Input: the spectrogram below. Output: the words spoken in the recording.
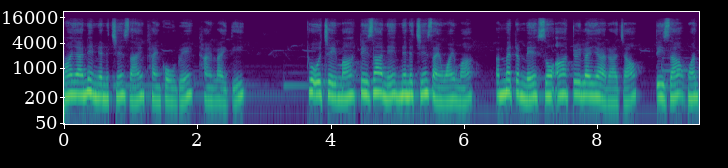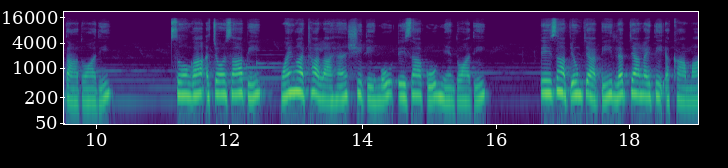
မာယာနှင့်မျက်နှချင်းဆိုင်ထိုင်ကုန်တွင်ထိုင်လိုက်သည် ထိုအချိန်မှာတေဇနှင့်မျက်နှချင်းဆိုင်ဝိုင်းမှာအမတ်တမဲဇွန်အားတွေ့လိုက်ရတာကြောင့်တေဇဝမ်းသာသွားသည်ဇွန်ကအကျော်စားပြီးဝိုင်းကထလာဟန်ရှိသည်မို့တေဇကိုမြင်သွားသည်တေဇပြုံးပြပြီးလက်ပြလိုက်သည့်အခါမှာ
